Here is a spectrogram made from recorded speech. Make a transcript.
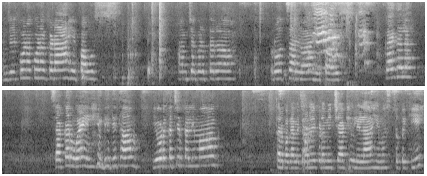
म्हणजे कोणाकोणाकडं आहे पाऊस? आमच्याकडं तर रोज चालू आहे पाऊस. काय झालं? साखर वय. दीदी थांब. एवढं कचीर खाली मग तर बघा मित्रांनो इकडं मी चहा ठेवलेला आहे मस्तपैकी.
